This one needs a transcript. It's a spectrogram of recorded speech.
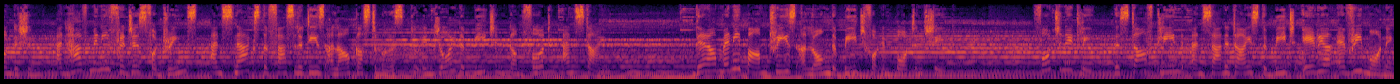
Conditioned and have mini fridges for drinks and snacks. The facilities allow customers to enjoy the beach in comfort and style. There are many palm trees along the beach for important shade. Fortunately, the staff cleaned and sanitized the beach area every morning.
